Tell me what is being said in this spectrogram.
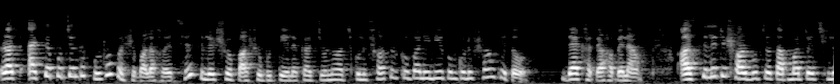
রাত একটা পর্যন্ত পূর্বাভাসে বলা হয়েছে, সিলেট সহ পার্শ্ববর্তী এলাকার জন্য আজ কোনো সতর্কবাণী নেই এবং কোনো সংকেত দেখাতে হবে না। আজ সিলেটে সর্বোচ্চ তাপমাত্রা ছিল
